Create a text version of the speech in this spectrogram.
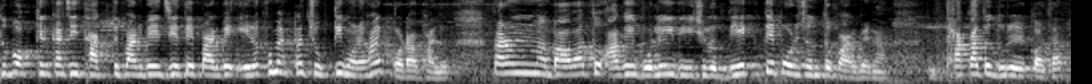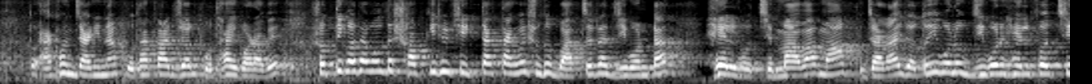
দুপক্ষের কাছেই থাকতে পারবে, যেতে পারবে, এরকম একটা চুক্তি মনে হয় করা ভালো। কারণ বাবা তো আগেই বলেই দিয়েছিল, দেখতে পর্যন্ত পারবে না। থাকা তো দূরের কথা। তো এখন জানি না কোথাকার জল কোথায় গড়াবে। সত্যি কথা বলতে সব কিছু ঠিকঠাক থাকবে, শুধু বাচ্চাটার জীবনটা হেল হচ্ছে। বাবা মা যারা যতই বলুক, জীবন হেল্প হচ্ছে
